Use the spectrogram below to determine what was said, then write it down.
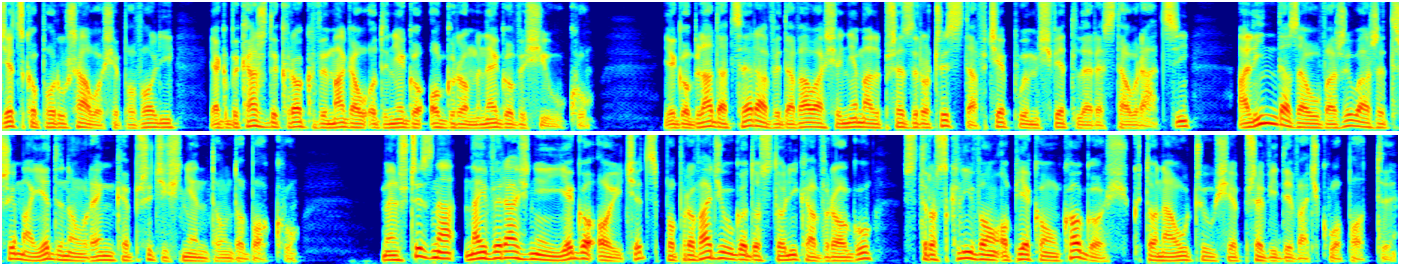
Dziecko poruszało się powoli, jakby każdy krok wymagał od niego ogromnego wysiłku. Jego blada cera wydawała się niemal przezroczysta w ciepłym świetle restauracji, a Linda zauważyła, że trzyma jedną rękę przyciśniętą do boku. Mężczyzna, najwyraźniej jego ojciec, poprowadził go do stolika w rogu z troskliwą opieką kogoś, kto nauczył się przewidywać kłopoty.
